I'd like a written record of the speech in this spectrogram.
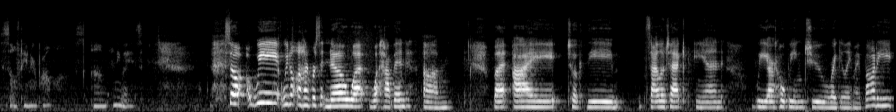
Self-tanner problems. Um, anyways. So we, we don't 100% know what, what happened. Um, but I took the Cytotec and we are hoping to regulate my body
